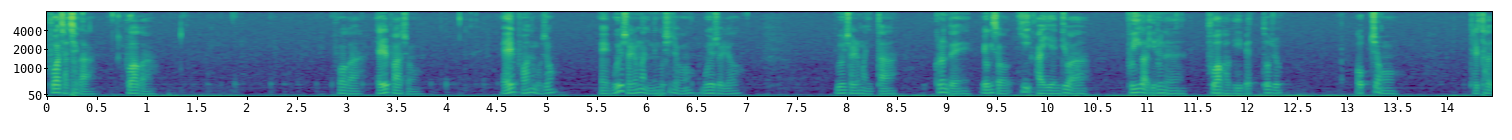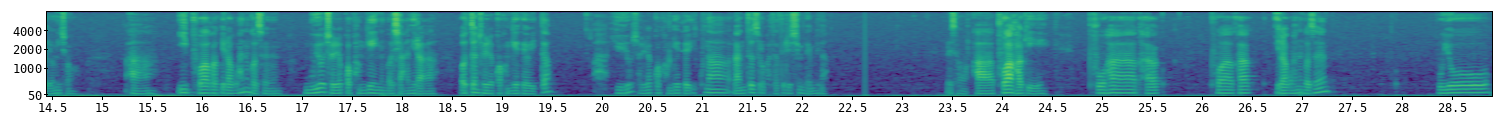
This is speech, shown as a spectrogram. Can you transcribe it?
부하 자체가 부하가 부하가 L 부하죠. L 부하는 뭐죠? 예, 무효 전력만 있는 것이죠. 무효 전력. 무효 전력만 있다. 그런데 여기서 이 IND와 V가 이루는 부하각이 몇 도죠? 없죠. 델타가 0이죠. 아, 이 부하각이라고 하는 것은 무효 전력과 관계 있는 것이 아니라 어떤 전력과 관계되어 있다? 아, 유효 전력과 관계되어 있구나 라는 뜻으로 받아들이시면 됩니다. 그래서 아, 부하각이 부하각 부하각이라고 하는 것은 무효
